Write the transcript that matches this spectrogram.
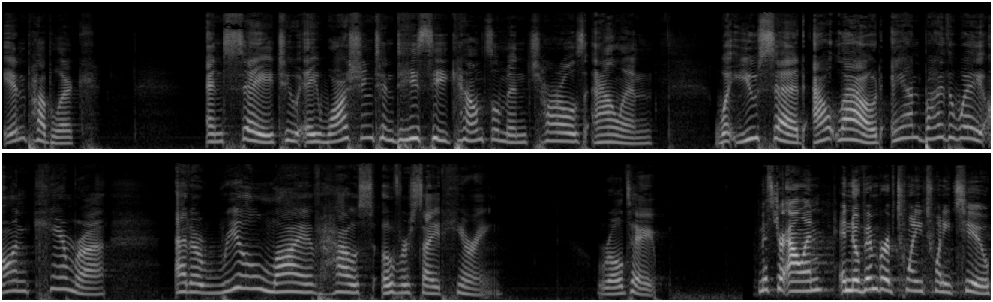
in public and say to a Washington, D.C. councilman, Charles Allen, what you said out loud and, by the way, on camera at a real live House oversight hearing. Roll tape. Mr. Allen, in November of 2022,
